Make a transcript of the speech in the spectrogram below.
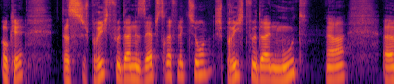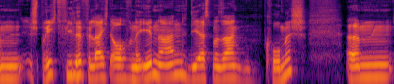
Okay, das spricht für deine Selbstreflexion, spricht für deinen Mut, ja, ähm, spricht viele vielleicht auch auf einer Ebene an, die erstmal sagen, komisch. Ähm,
